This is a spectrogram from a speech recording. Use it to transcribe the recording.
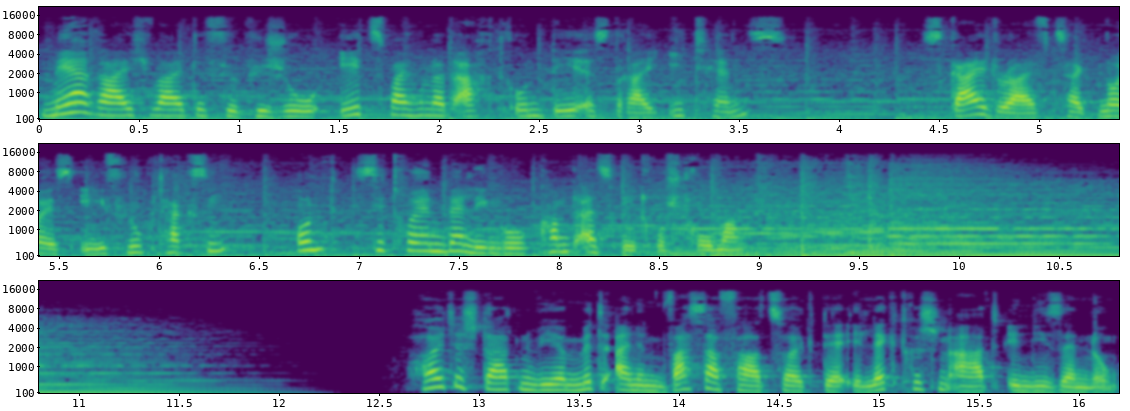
mehr Reichweite für Peugeot E208 und DS3 e-Tense, SkyDrive zeigt neues E-Flugtaxi und Citroën Berlingo kommt als Retrostromer. Heute starten wir mit einem Wasserfahrzeug der elektrischen Art in die Sendung.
